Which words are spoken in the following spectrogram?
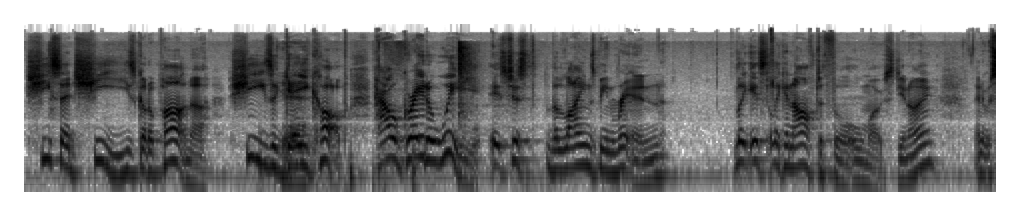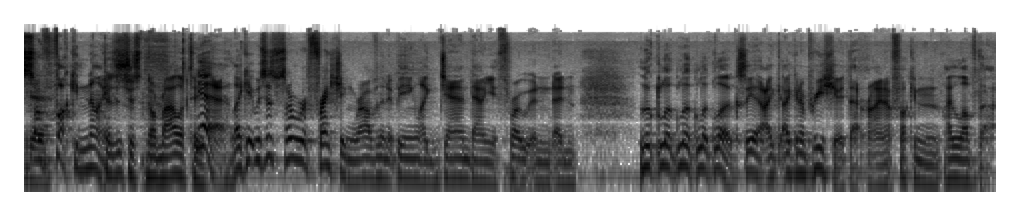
she said she's got a partner. She's a gay Yeah. cop. How great are we?" It's just the lines being written like it's like an afterthought almost, you know. And it was so Yeah. fucking nice because it's just normality. yeah, like it was just so refreshing rather than it being like jammed down your throat and and look, look, look, look, look. So yeah, I, I can appreciate that, Ryan. I fucking I love that.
